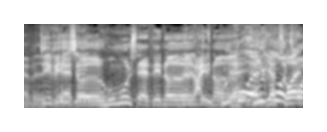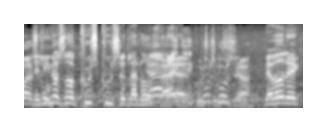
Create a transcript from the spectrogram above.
Jeg ved, Det er det er noget hummus. Er det noget... Nej, det er noget bulgur, Ja, jeg, jeg tror, jeg det ligner sådan noget couscous et eller andet. Ja. Ja. Ja, rigtigt. couscous, Couscous. Ja. Men jeg ved det ikke.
